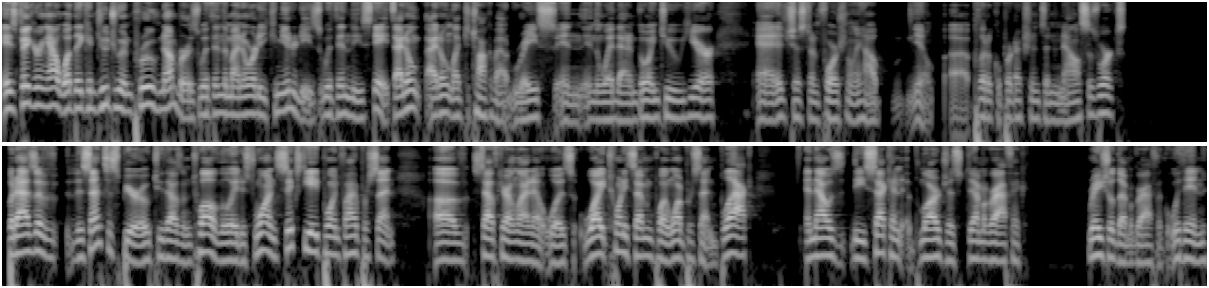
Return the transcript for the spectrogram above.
is figuring out what they can do to improve numbers within the minority communities within these states. I don't I don't like to talk about race in, in the way that I'm going to here, and it's just unfortunately how you know uh, political predictions and analysis works. But as of the Census Bureau 2012, the latest one, 68.5% of South Carolina was white, 27.1% black, and that was the second largest demographic racial demographic within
